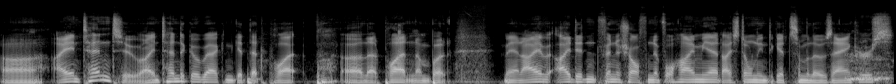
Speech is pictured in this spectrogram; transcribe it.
Uh, I intend to. I intend to go back and get that plat uh, that platinum, but man, I I didn't finish off Niflheim yet. I still need to get some of those anchors.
